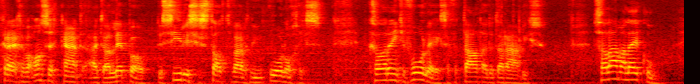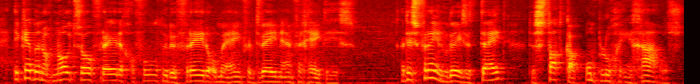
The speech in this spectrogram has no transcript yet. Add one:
krijgen we ansichtkaarten uit Aleppo, de Syrische stad waar het nu oorlog is. Ik zal er eentje voorlezen, vertaald uit het Arabisch. Salam alaikum. Ik heb me nog nooit zo vredig gevoeld nu de vrede om me heen verdwenen en vergeten is. Het is vreemd hoe deze tijd de stad kan omploegen in chaos.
